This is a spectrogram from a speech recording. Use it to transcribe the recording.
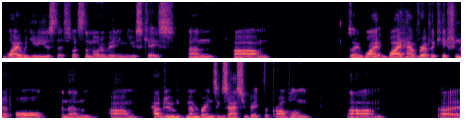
why would you use this? What's the motivating use case? And, um, so why, why have revocation at all? And then, um, how do membranes exacerbate the problem? Um, uh,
